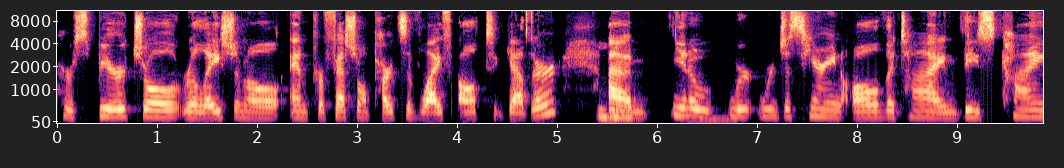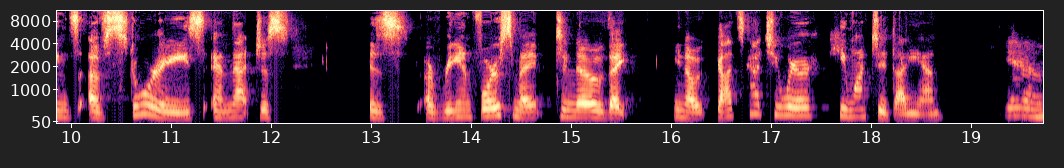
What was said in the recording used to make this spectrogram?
her spiritual, relational, and professional parts of life all together. Mm-hmm. Um, you know, we're, we're just hearing all the time these kinds of stories, and that just is a reinforcement to know that, you know, God's got you where He wants you, Diane. Yeah,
